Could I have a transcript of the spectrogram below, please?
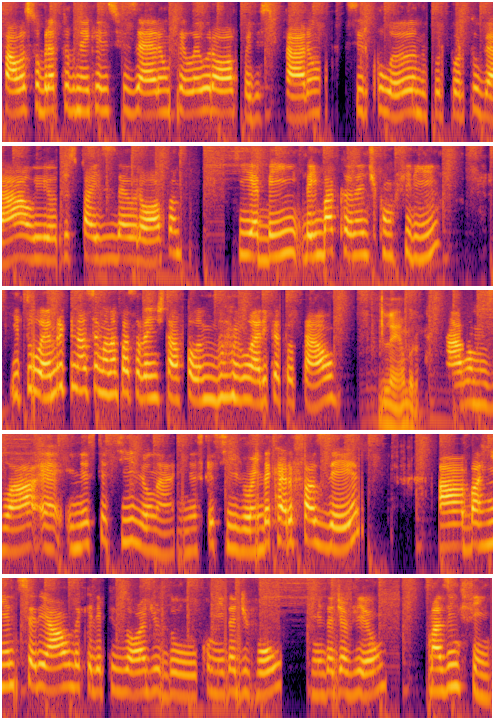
fala sobre a turnê que eles fizeram pela Europa. Eles ficaram circulando por Portugal e outros países da Europa, que é bem, bem bacana de conferir. E tu lembra que na semana passada a gente estava falando do Larica Total? Lembro. Estávamos lá, é inesquecível, né? Inesquecível. Ainda quero fazer a barrinha de cereal daquele episódio do Comida de Voo, Comida de Avião. Mas enfim,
